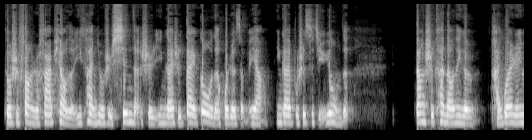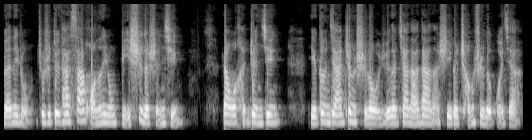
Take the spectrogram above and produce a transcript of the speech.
都是放着发票的，一看就是新的，是应该是代购的或者怎么样，应该不是自己用的。当时看到那个海关人员那种就是对他撒谎的那种鄙视的神情。让我很震惊，也更加证实了我觉得加拿大呢是一个诚实的国家。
